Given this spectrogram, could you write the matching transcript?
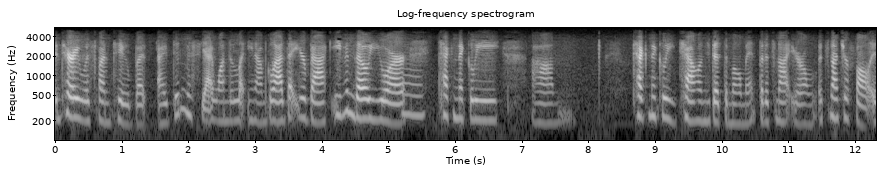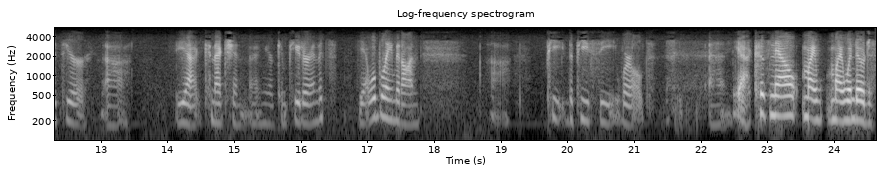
and Terry was fun too. But I did miss you. I wanted to let you know. I'm glad that you're back, even though you are technically um technically challenged at the moment but it's not your own it's not your fault it's your uh yeah connection and your computer and it's yeah we'll blame it on uh P, the PC world and yeah, because now my my window just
